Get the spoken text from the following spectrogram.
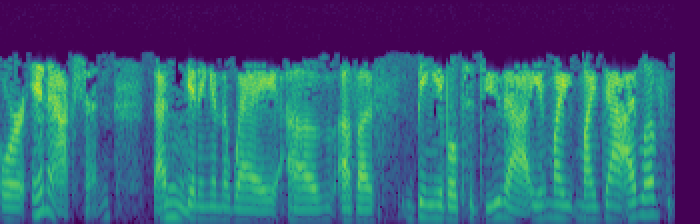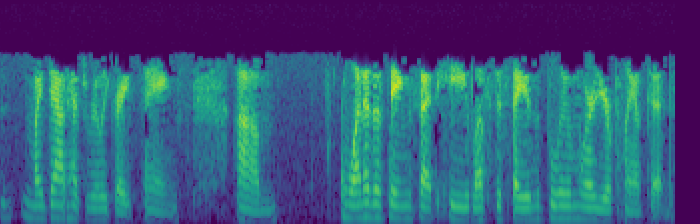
or inaction that's mm. getting in the way of of us being able to do that. You know, my my dad. I love my dad has really great sayings. Um, one of the things that he loves to say is bloom where you're planted.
